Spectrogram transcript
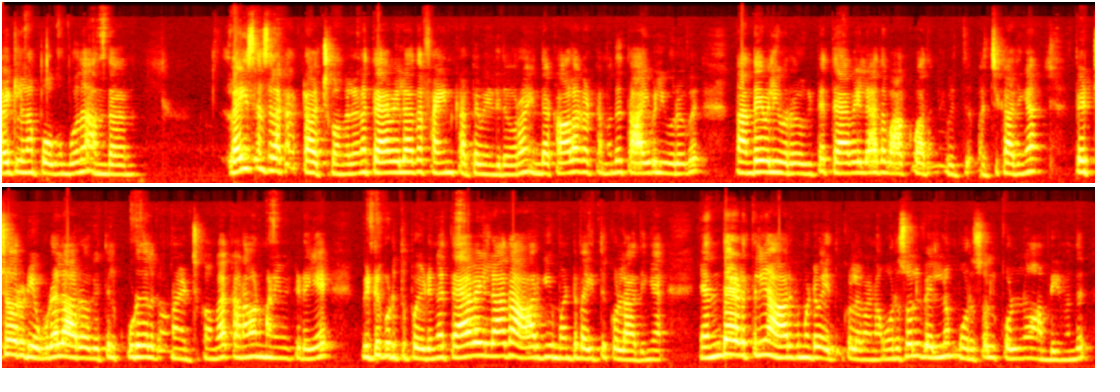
பைக்லலாம் போகும்போது அந்த லைசன்ஸ்லாம் கரெக்டாக வச்சுக்கோங்க. இல்லைன்னா தேவையில்லாத ஃபைன் கட்ட வேண்டியது வரும். இந்த காலகட்டம் வந்து தாய் வழி உறவு தந்தை வழி உறவுகிட்ட தேவையில்லாத வாக்குவாதம் வச்சு வச்சுக்காதீங்க. பெற்றோருடைய உடல் ஆரோக்கியத்தில் கூடுதல் கவனம் எடுத்துக்கோங்க. கணவன் மனைவிக்கிடையே விட்டு கொடுத்து போயிடுங்க. தேவையில்லாத ஆர்கியூமெண்ட் வைத்து கொள்ளாதீங்க. எந்த இடத்துலையும் ஆர்குமெண்ட் வைத்துக்கொள்ள வேணாம். ஒரு சொல் வெல்லும் ஒரு சொல் கொல்லும் அப்படின்னு வந்து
